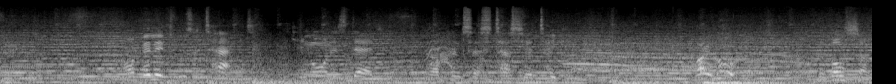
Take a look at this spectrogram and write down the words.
fate. Our village was attacked. King Orn is dead. And our princess Tassia taken. By who? The Volsung.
